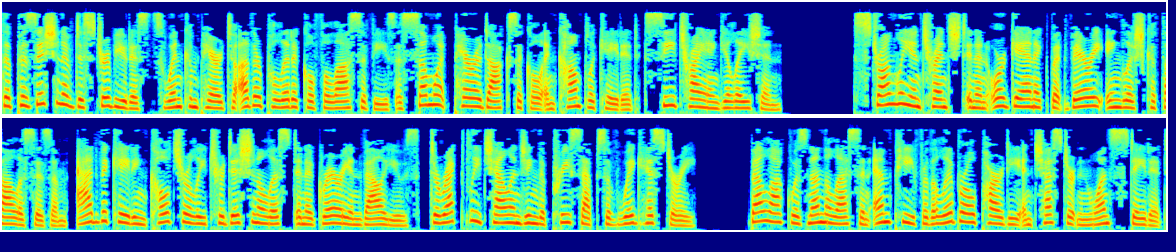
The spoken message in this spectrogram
The position of distributists when compared to other political philosophies is somewhat paradoxical and complicated see triangulation. Strongly entrenched in an organic but very English Catholicism, advocating culturally traditionalist and agrarian values, directly challenging the precepts of Whig history. Belloc was nonetheless an MP for the Liberal Party and Chesterton once stated,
